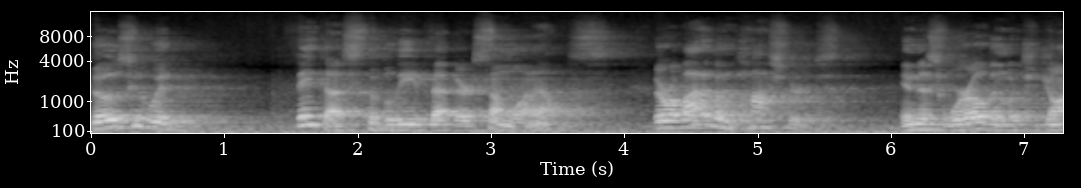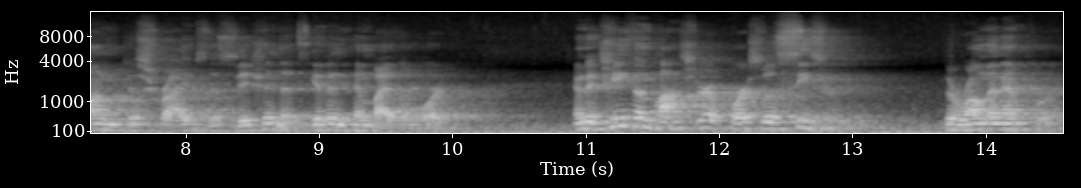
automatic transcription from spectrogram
Those who would think us to believe that they're someone else. There were a lot of imposters in this world in which John describes this vision that's given him by the Lord. And the chief impostor, of course, was Caesar, the Roman emperor.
